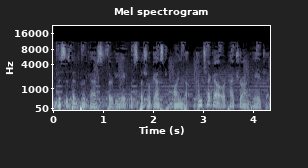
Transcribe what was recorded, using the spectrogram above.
This has been Purrcast 38 with special guest Windup. Come check out our Patreon page at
